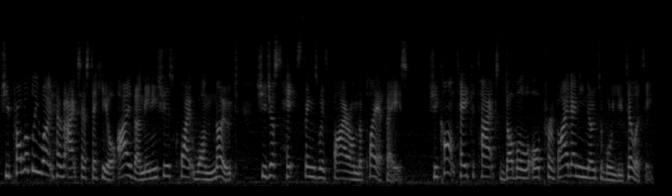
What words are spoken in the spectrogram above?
She probably won't have access to heal either, meaning she is quite one note, she just hits things with fire on the player phase. She can't take attacks, double, or provide any notable utility.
